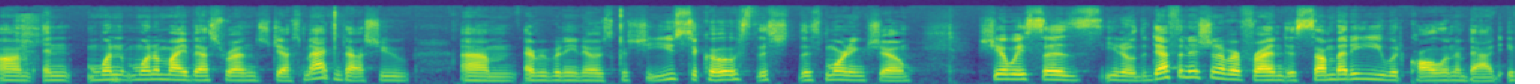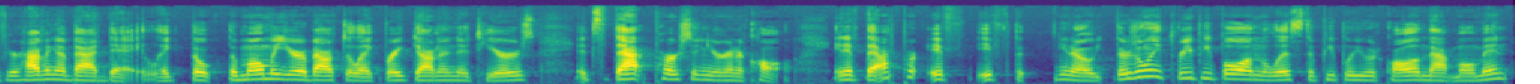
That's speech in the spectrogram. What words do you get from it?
Um, and one one of my best friends, Jess McIntosh, who um, everybody knows because she used to co-host this this morning show. She always says, you know, the definition of a friend is somebody you would call in a bad if you're having a bad day, like the the moment you're about to like break down into tears, it's that person you're gonna call. And if that per- if if the, you know, there's only three people on the list of people you would call in that moment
